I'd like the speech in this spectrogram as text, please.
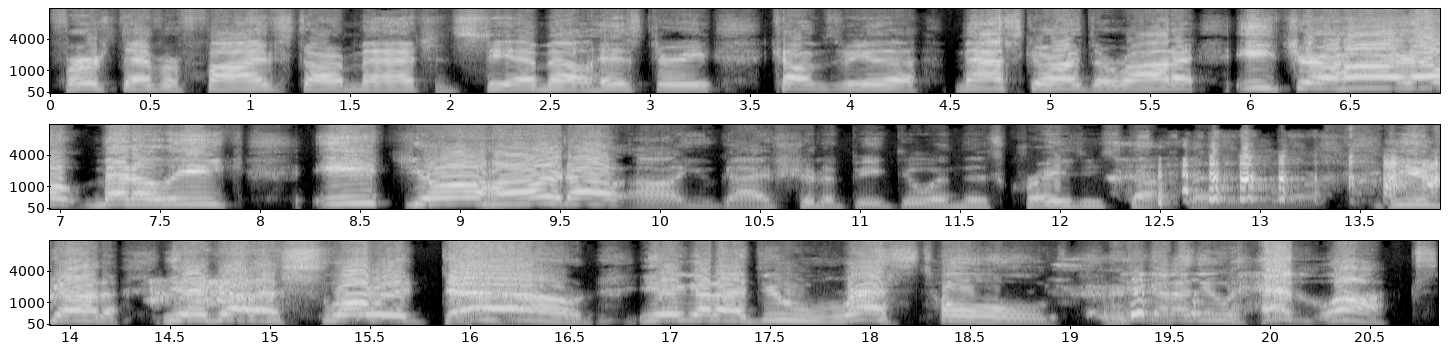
First ever five star match in CMLL history comes via Mascara Dorada. Eat your heart out, Metalik. Eat your heart out. Oh, you guys shouldn't be doing this crazy stuff. you gotta, you gotta slow it down. You gotta do rest holds. You gotta do headlocks.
